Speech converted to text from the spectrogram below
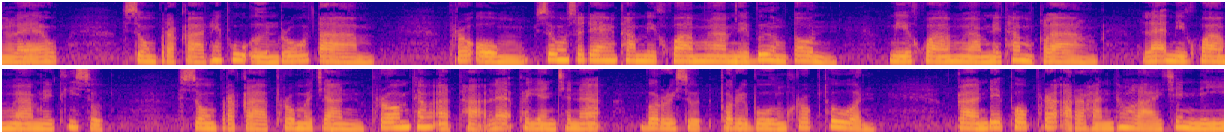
งแล้ว ทรงประกาศให้ผู้อื่นรู้ตาม พระองค์ทรงแสดงธรรมมีความงามในเบื้องต้น มีความงามในถ้ำกลาง และมีความงามในที่สุด ทรงประกาศพรหมจรรย์พร้อมทั้งอัฏฐะและพยัญชนะ บริสุทธิ์บริบูรณ์ครบถ้วน การได้พบพระอรหันต์ทั้งหลายเช่นนี้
